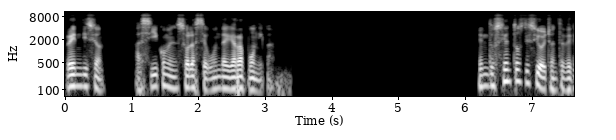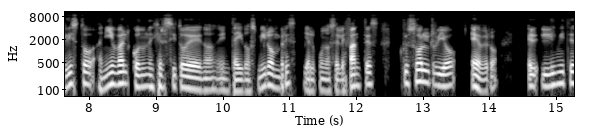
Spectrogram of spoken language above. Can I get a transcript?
rendición. Así comenzó la Segunda Guerra Púnica. En 218 a.C., Aníbal, con un ejército de 92.000 hombres y algunos elefantes, cruzó el río Ebro, el límite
